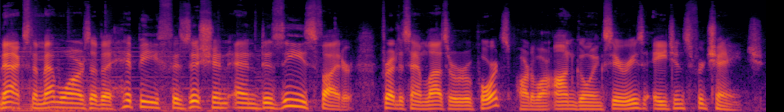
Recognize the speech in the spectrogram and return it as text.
Next, the memoirs of a hippie, physician, and disease fighter. Fred de Sam Lazaro reports, part of our ongoing series, Agents for Change.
